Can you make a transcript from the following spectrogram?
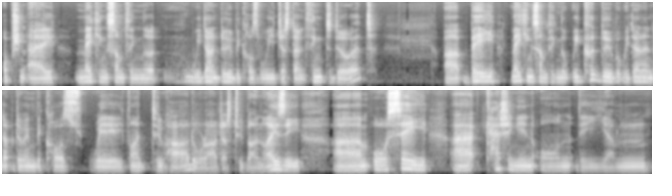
option A, making something that we don't do because we just don't think to do it, uh, B, making something that we could do but we don't end up doing because we find it too hard or are just too bone lazy. Um, or C, uh, cashing in on the, um,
